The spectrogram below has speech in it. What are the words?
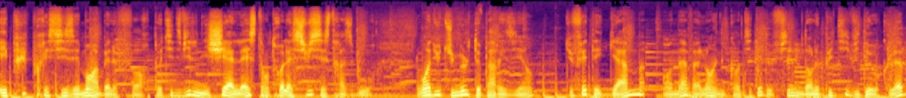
Et plus précisément à Belfort, petite ville nichée à l'est entre la Suisse et Strasbourg. Loin du tumulte parisien, tu fais tes gammes en avalant une quantité de films dans le petit vidéoclub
